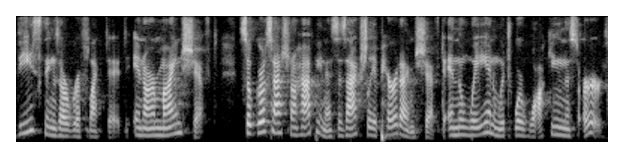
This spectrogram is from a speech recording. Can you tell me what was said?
these things are reflected in our mind shift. So, gross national happiness is actually a paradigm shift in the way in which we're walking this earth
